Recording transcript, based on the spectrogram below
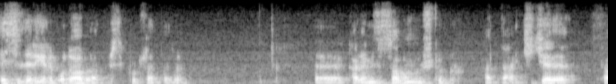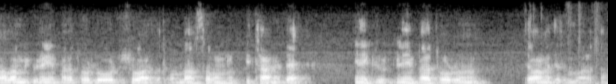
esirleri gelip odağa bırakmıştık tutsakları. Ee, kalemizi savunmuştuk. Hatta iki kere sağlam bir Güney İmparatorluğu ordusu vardı. Ondan savunduk. Bir tane de yine Gü- Güney İmparatorluğu'nun devam edelim bu arada.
